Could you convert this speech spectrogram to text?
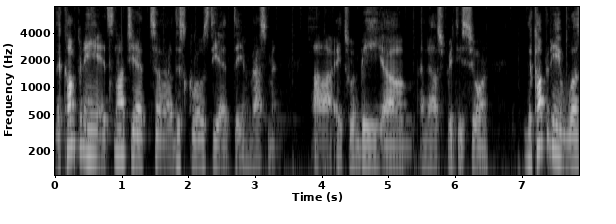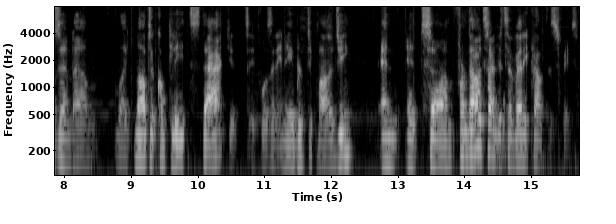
the company, it's not yet uh, disclosed yet, the investment. Uh, it will be um, announced pretty soon. The company wasn't um, like not a complete stack. It, it was an enabled technology and it's um, from the outside it's a very crowded space.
